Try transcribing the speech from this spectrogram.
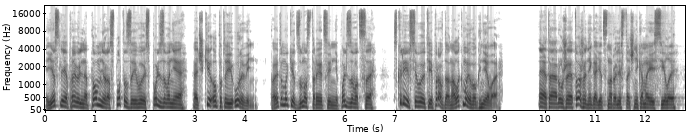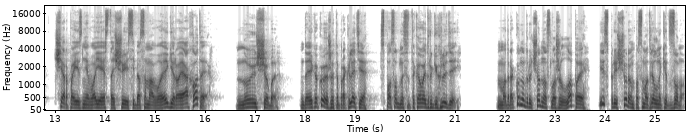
Если я правильно помню, расплата за его использование — очки опыта и уровень, поэтому Кидзуна старается им не пользоваться. Скорее всего, это и правда аналог моего гнева. Это оружие тоже не годится на роль источника моей силы. Черпая из него, я истощу из себя самого и героя охоты. Ну еще бы. Да и какое же это проклятие, способность атаковать других людей? Мадракон удрученно сложил лапы и с прищуром посмотрел на Кидзуну.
